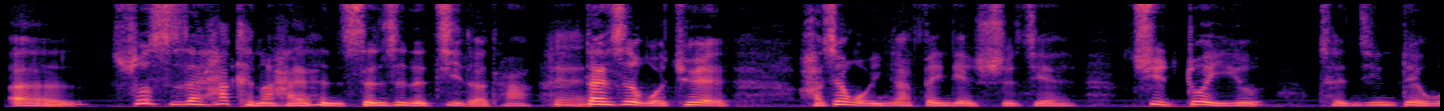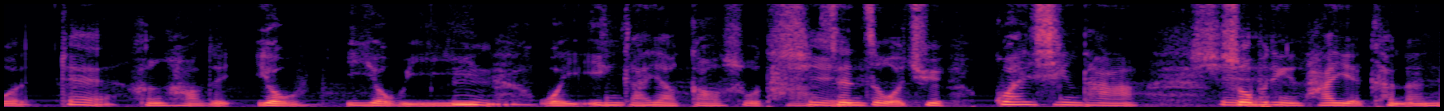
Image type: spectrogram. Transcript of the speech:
呃，说实在，他可能还很深深的记得他，但是我却好像我应该分一点时间去对于曾经对我对，很好的友友谊，嗯，我应该要告诉他，甚至我去关心他，说不定他也可能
